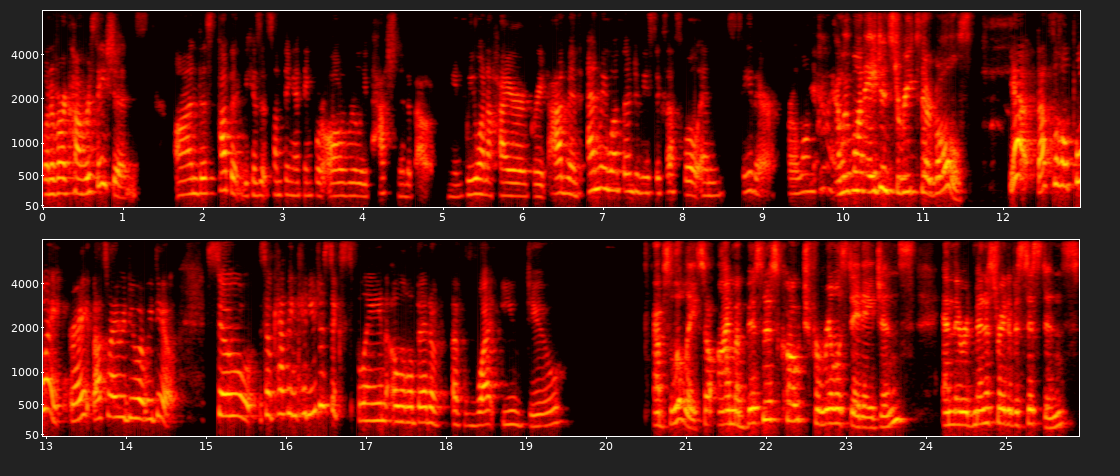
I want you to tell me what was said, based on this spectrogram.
one of our conversations on this topic because it's something I think we're all really passionate about. I mean, we want to hire great admins and we want them to be successful and stay there for a long time. And we want agents to reach their goals. Yeah, that's the whole point, right? That's why we do what we do. So, so Kathleen, can you just explain a little bit of, of what you do? Absolutely. So, I'm a business coach for real estate agents and their administrative assistants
